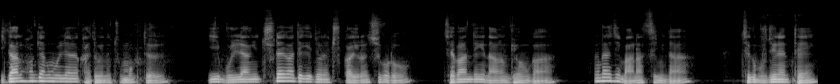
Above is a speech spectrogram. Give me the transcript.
기간 확약 물량을 가지고 있는 종목들 이 물량이 출회가 되기 전에 주가가 이런 식으로 재반등이 나오는 경우가 상당히 많았습니다. 지금 우진엔텍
